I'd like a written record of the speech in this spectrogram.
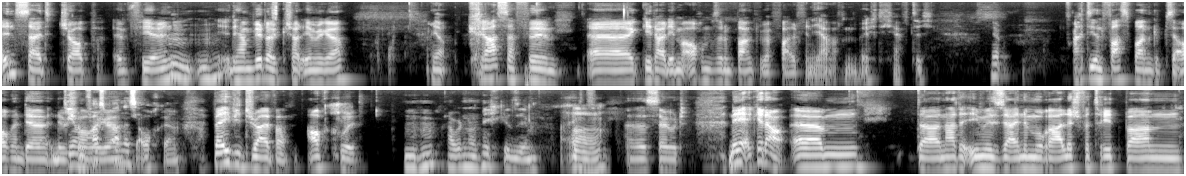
Inside Job empfehlen. Mhm, mhm. Die haben wir dort geschaut, Emiga. Ja. Krasser Film. Äh, geht halt eben auch um so einen Banküberfall, finde ich aber richtig heftig. Ja. Ach, die Unfassbaren gibt es ja auch in der in dem Die Genre. Unfassbaren gell? ist auch geil. Baby Driver, auch cool. Mhm, habe ich noch nicht gesehen. Ah. Also, Das ist sehr gut. Nee, genau. Ähm, dann hatte Emil seine moralisch vertretbaren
